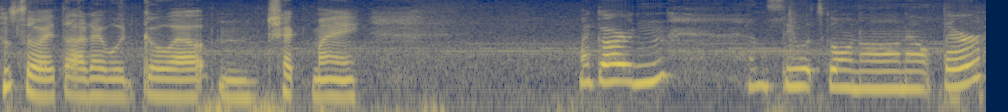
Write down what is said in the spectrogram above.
so I thought I would go out and check my my garden and see what's going on out there.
